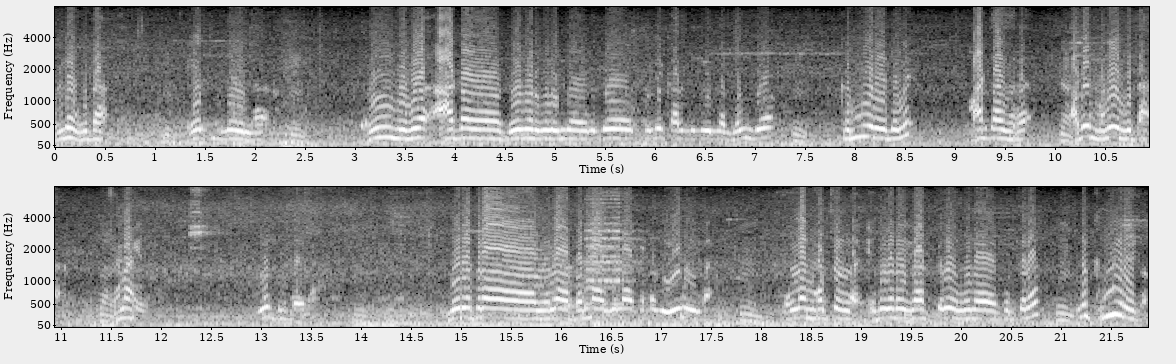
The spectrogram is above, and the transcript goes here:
ಒಳ್ಳೆ ಊಟ ಏನು ತೊಂದರೆ ಇಲ್ಲ ಹ್ಞೂ ಎಲ್ರಿಗೂ ಆಟೋ ಡ್ರೈವರ್ಗಳಿಂದ ಹಿಡಿದು ಕೂಲಿ ಕಾರ್ಮಿಕರಿಂದ ಬಂದು ಹ್ಞೂ ಕಮ್ಮಿ ರೇಟಲ್ಲಿ ಮಾಡ್ತಾ ಇದ್ದಾರೆ. ಅದೇ ಮನೆ ಊಟ. ಚೆನ್ನಾಗಿದೆ. ಏನು ಇಲ್ಲ. ಬೇರೆ ಹತ್ರ ಎಲ್ಲ ಬಣ್ಣ ಗಿಡ ಕಟ್ಟೋದು ಏನೂ ಇಲ್ಲ. ಎಲ್ಲ ನ್ಯಾಚುರಲ್ ಎದುರುಗಡೆ ಹಾಕ್ತಾರೆ ಕೊಡ್ತಾರೆ. ಕಮ್ಮಿ ರೇಟು.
